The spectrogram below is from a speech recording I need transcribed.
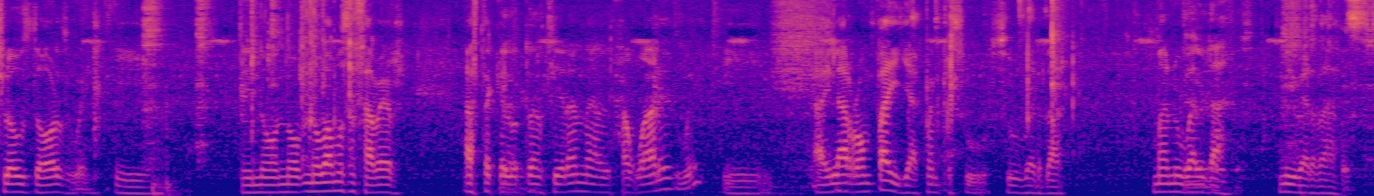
closed doors, güey. Y, y no, no, no vamos a saber hasta que lo transfieran al Jaguares, güey. Y ahí la rompa y ya cuente su, su verdad. Manu Valdá, mi verdad. Pues,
